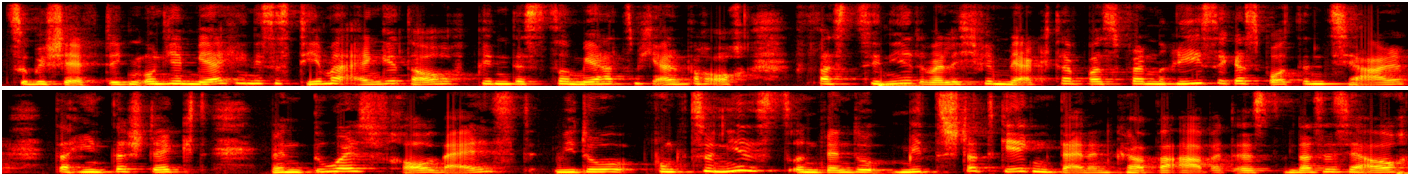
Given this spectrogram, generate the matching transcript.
zu beschäftigen. Und je mehr ich in dieses Thema eingetaucht bin, desto mehr hat es mich einfach auch fasziniert, weil ich bemerkt habe, was für ein riesiges Potenzial dahinter steckt, wenn du als Frau weißt, wie du funktionierst und wenn du mit statt gegen deinen Körper arbeitest. Und das ist ja auch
